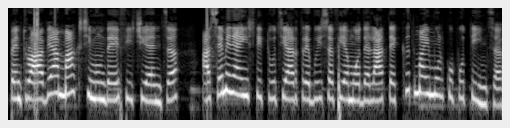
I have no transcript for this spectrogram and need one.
Pentru a avea maximum de eficiență, asemenea instituții ar trebui să fie modelate cât mai mult cu putință,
